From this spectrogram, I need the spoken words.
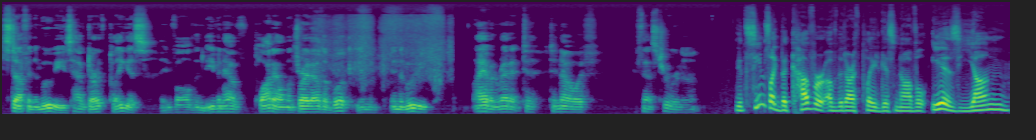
stuff in the movies, have Darth Plagueis involved, and even have plot elements right out of the book in in the movie. I haven't read it to to know if if that's true or not. it seems like the cover of the Darth Plagueis novel is young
